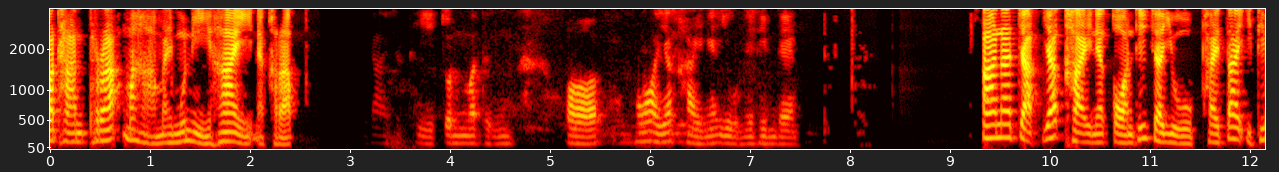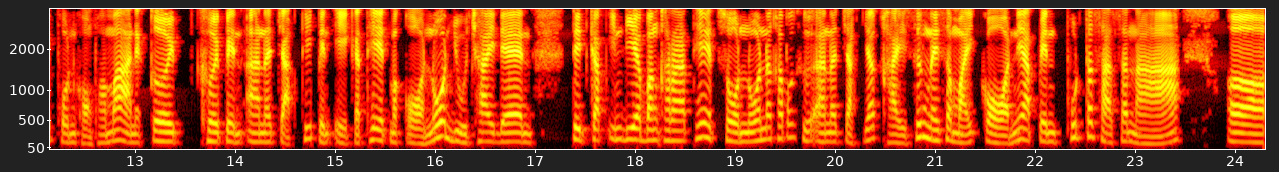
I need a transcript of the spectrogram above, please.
ประธานพระมหาไมมุนีให้นะครับได้สักทีจนมาถึงพอพ่อยักษ์ไข่เนี่ยอยู่ในดินแดน อาณาจักรยักษ์ไข่เนี่ยก่อนที่จะอยู่ภายใต้อิทธิพลของพม่าเนี่ยเคยเคยเป็นอาณาจักรที่เป็นเอกเทศมาก่อนโน่นอยู่ชายแดน ติดกับอินเดียบังคลาเทศโซนโน้นนะครับก็คืออาณาจักรยักษ์ไข่ซึ่งในสมัยก่อนเนี่ยเป็นพุทธศาสนาเอ่อ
